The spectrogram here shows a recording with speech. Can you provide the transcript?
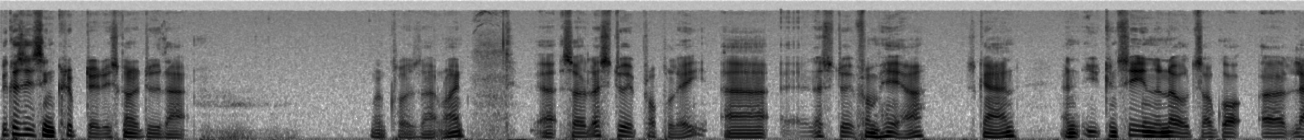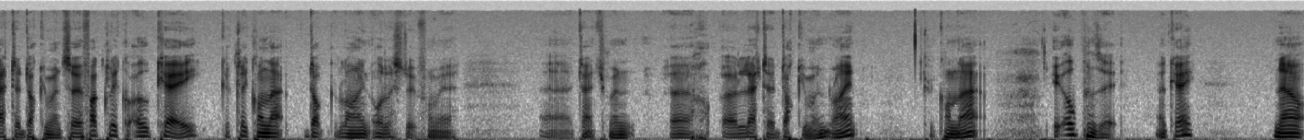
Because it's encrypted it's going to do that. I'm going to close that right uh, so let's do it properly. Uh, let's do it from here scan. And you can see in the notes I've got a letter document. So if I click OK click on that doc line or let's do it from here. Uh, attachment uh, letter document right? Click on that. It opens it okay now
